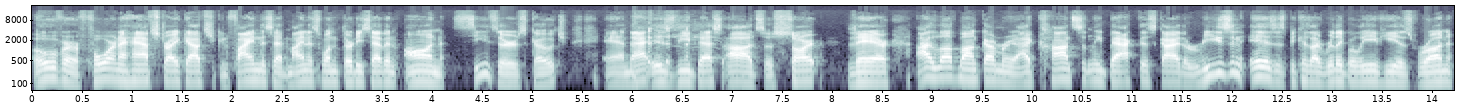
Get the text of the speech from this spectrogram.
over four and a half strikeouts. You can find this at minus one thirty seven on Caesars, coach, and that is the best odds. So start there. I love Montgomery. I constantly back this guy. The reason is is because I really believe he has run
